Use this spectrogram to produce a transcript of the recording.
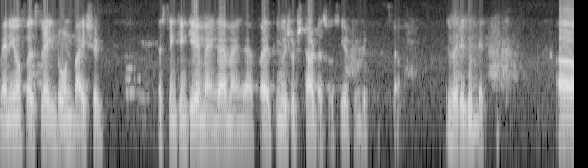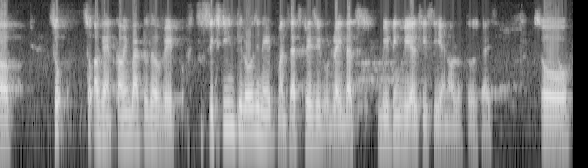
many of us like don't buy shit just thinking कि ये महंगा है महंगा है but I think we should start associating it with stuff. It's a very good technique. Uh, so so again coming back to the weight so 16 kilos in 8 months that's crazy dude like that's beating VLCC and all of those guys. So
